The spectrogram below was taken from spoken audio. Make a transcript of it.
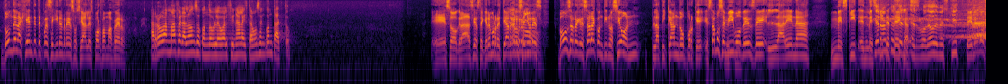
¿Dónde la gente te puede seguir en redes sociales, porfa, Mafer? Arroba Mafer Alonso con doble O al final, ahí estamos en contacto. Eso, gracias. Te queremos retear, Hierro. señores. Vamos a regresar a continuación platicando porque estamos en vivo desde la arena Mesquite, en Es que era Mesquite, el- Texas. El, rodeo de Mesquite. Tenemos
